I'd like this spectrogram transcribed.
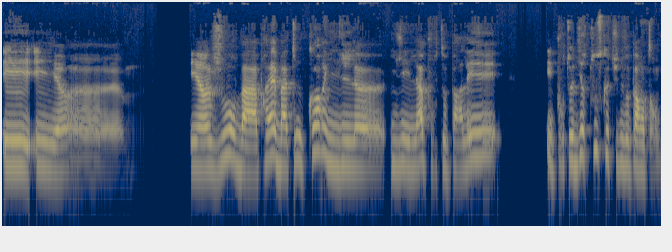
Et, et, euh, un jour, bah, après, bah, ton corps, il, il est là pour te parler et pour te dire tout ce que tu ne veux pas entendre.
